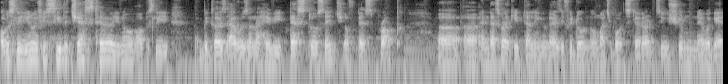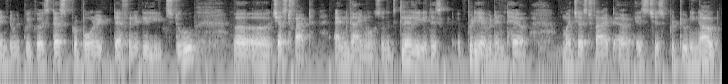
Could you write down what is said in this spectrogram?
obviously you know if you see the chest here, you know obviously because I was on a heavy test dosage of test prop uh, uh, and that's what I keep telling you guys. If you don't know much about steroids, you should never get into it because test propionate definitely leads to uh, chest fat and gyno. So clearly it is pretty evident here. My chest fat is just protruding out.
